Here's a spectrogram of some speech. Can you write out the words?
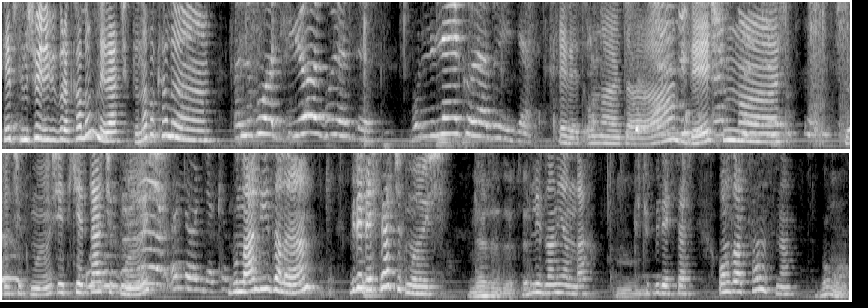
Hepsini şöyle bir bırakalım. Neler çıktığına bakalım. Anne bu açıyor burası. Bunu nereye koyabileceğim? Evet onlar da. Bir de şunlar. Şurada çıkmış. Etiketler çıkmış. Anne olacak. Bunlar Liza'nın. Bir de defter çıkmış. Nerede defter? Liza'nın yanında. Hmm. Küçük bir defter. Onu da açsana Sinan. Bu mu?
